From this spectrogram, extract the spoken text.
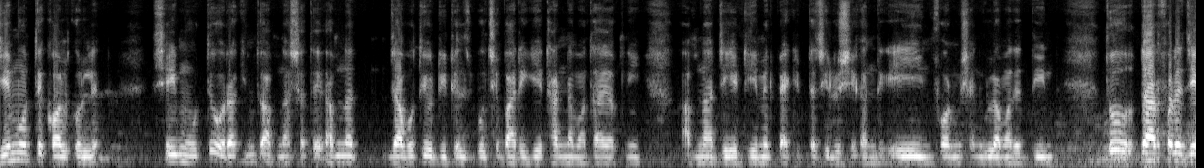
যে মুহূর্তে কল করলেন, সেই মুহূর্তে ওরা কিন্তু আপনার সাথে, আপনার যাবতীয় ডিটেলস বলছে, বাড়ি গিয়ে ঠান্ডা মাথায় আপনি আপনার যে এটিএম এর প্যাকেটটা ছিল সেখান থেকে এই ইনফরমেশনগুলো আমাদের দিন। তো যার ফলে যে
